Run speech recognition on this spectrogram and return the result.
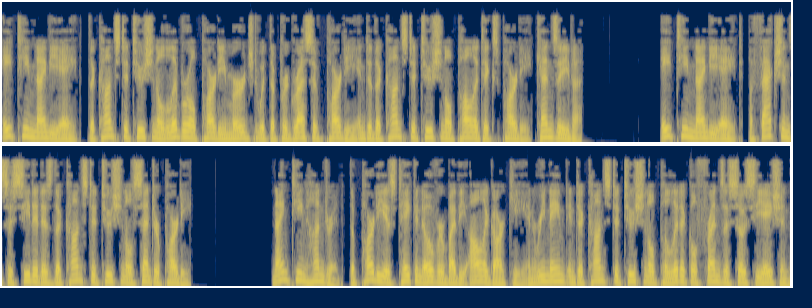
1898 – The Constitutional Liberal Party merged with the Progressive Party into the Constitutional Politics Party Kenseito 1898, a faction seceded as the Constitutional Centre Party. 1900, the party is taken over by the oligarchy and renamed into Constitutional Political Friends Association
